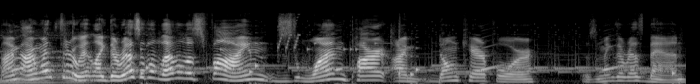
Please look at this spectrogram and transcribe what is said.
I'm, I went through it. Like, the rest of the level is fine. Just one part I don't care for. Doesn't make the rest bad.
